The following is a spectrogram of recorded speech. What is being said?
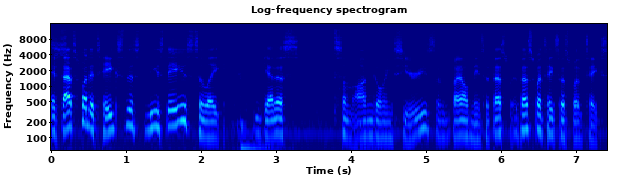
if that's what it takes this these days to like get us some ongoing series then by all means if that's if that's what takes that's what it takes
